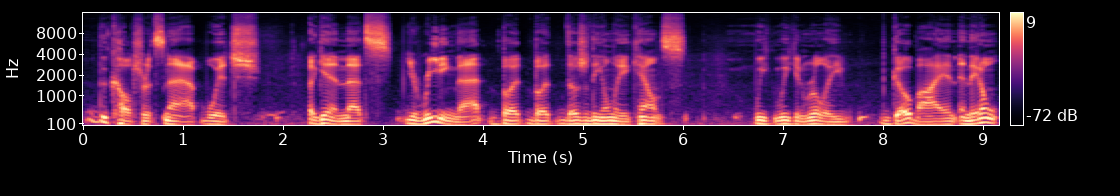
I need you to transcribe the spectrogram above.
the culture at Snap, which again, that's you're reading that, but but those are the only accounts we we can really go by, and, and, they don't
